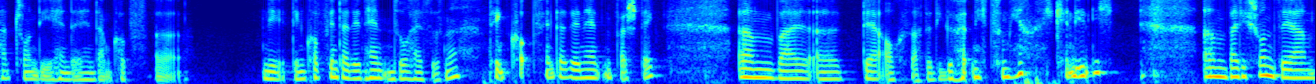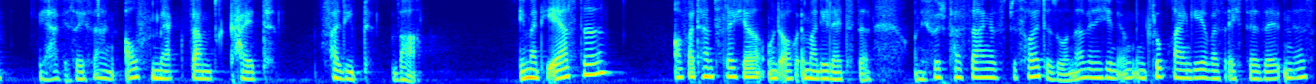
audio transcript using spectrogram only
hat schon die Hände hinterm Kopf, äh, nee, den Kopf hinter den Händen, so heißt es, ne? Den Kopf hinter den Händen versteckt ähm, weil äh, der auch sagte, die gehört nicht zu mir, ich kenne die nicht, ähm, weil ich schon sehr, ja, wie soll ich sagen, Aufmerksamkeit verliebt war. Immer die erste auf der Tanzfläche und auch immer die letzte. Und ich würde fast sagen, es ist bis heute so, ne? Wenn ich in irgendeinen Club reingehe, was echt sehr selten ist,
